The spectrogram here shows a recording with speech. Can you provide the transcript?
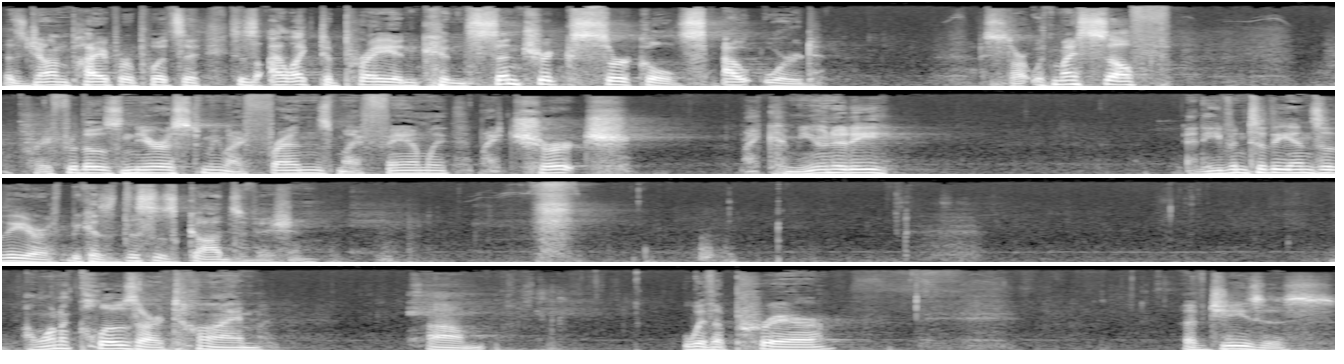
As John Piper puts it, he says, I like to pray in concentric circles outward. I start with myself, pray for those nearest to me, my friends, my family, my church, my community, and even to the ends of the earth, because this is God's vision. I want to close our time um, with a prayer of Jesus.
